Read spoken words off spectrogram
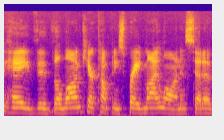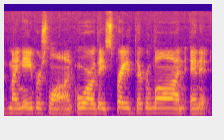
hey, the the lawn care company sprayed my lawn instead of my neighbor's lawn, or they sprayed their lawn and it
